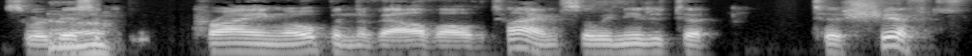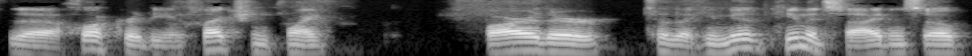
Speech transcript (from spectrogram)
So we're uh-huh. basically uh-huh. prying open the valve all the time. So we needed to to shift the hook or the inflection point farther to the humid, humid side. And so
